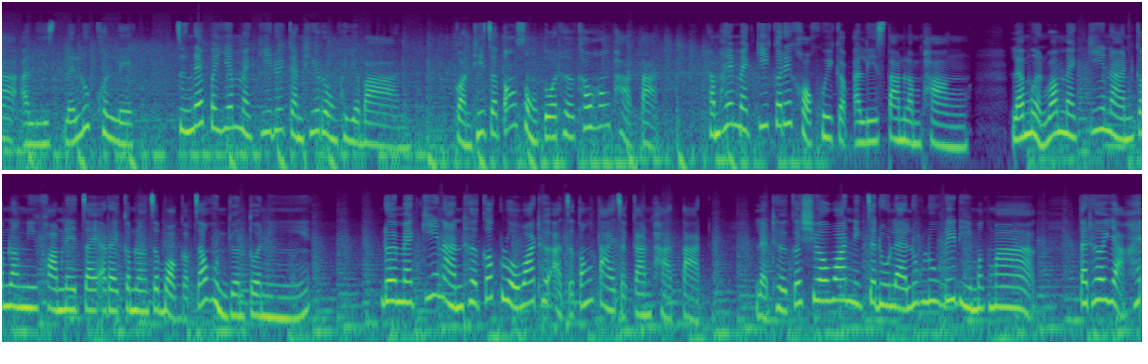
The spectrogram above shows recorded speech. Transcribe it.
าอลิส และลูกคนเล็ก จึงได้ไปเยี่ยมแม็กกี้ด้วยกันที่โรงพยาบาล ก่อนที่จะต้องส่งตัวเธอเข้าห้องผ่าตัดทำให้แม็กกี้ก็ได้ขอคุยกับอลิสตามลำพัง และเหมือนว่าแม็กกี้นั้นกำลังมีความในใจอะไรกำลังจะบอกกับเจ้าหุ่นยนต์ตัวนี้ โดยแม็กกี้นั้นเธอก็กลัวว่าเธออาจจะต้องตายจากการผ่าตัด และเธอก็เชื่อว่านิกจะดูแลลูกๆได้ดีมากๆ แต่เธออยากให้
